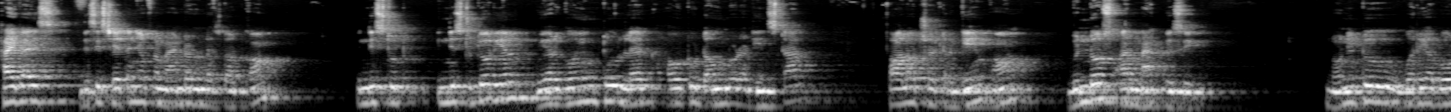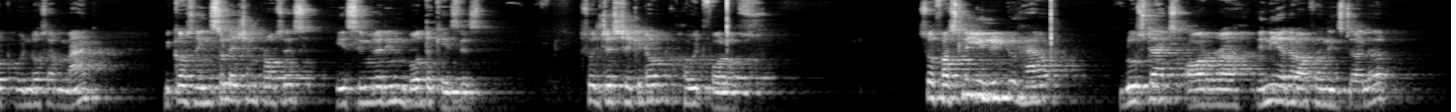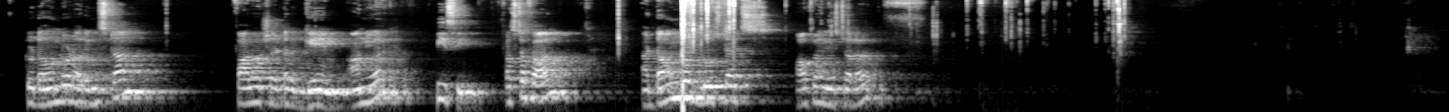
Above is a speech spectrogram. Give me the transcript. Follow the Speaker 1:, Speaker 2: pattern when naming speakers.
Speaker 1: Hi guys, this is Chaitanya from AndroWindows.com. In this in this tutorial, we are going to learn how to download and install Fallout Shelter game on Windows or Mac PC. No need to worry about Windows or Mac because the installation process is similar in both the cases. So just check it out how it follows. So firstly, you need to have BlueStacks or uh, any other offline installer to download or install Fallout Shelter game on your PC. First of all, uh, download BlueStacks offline installer.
